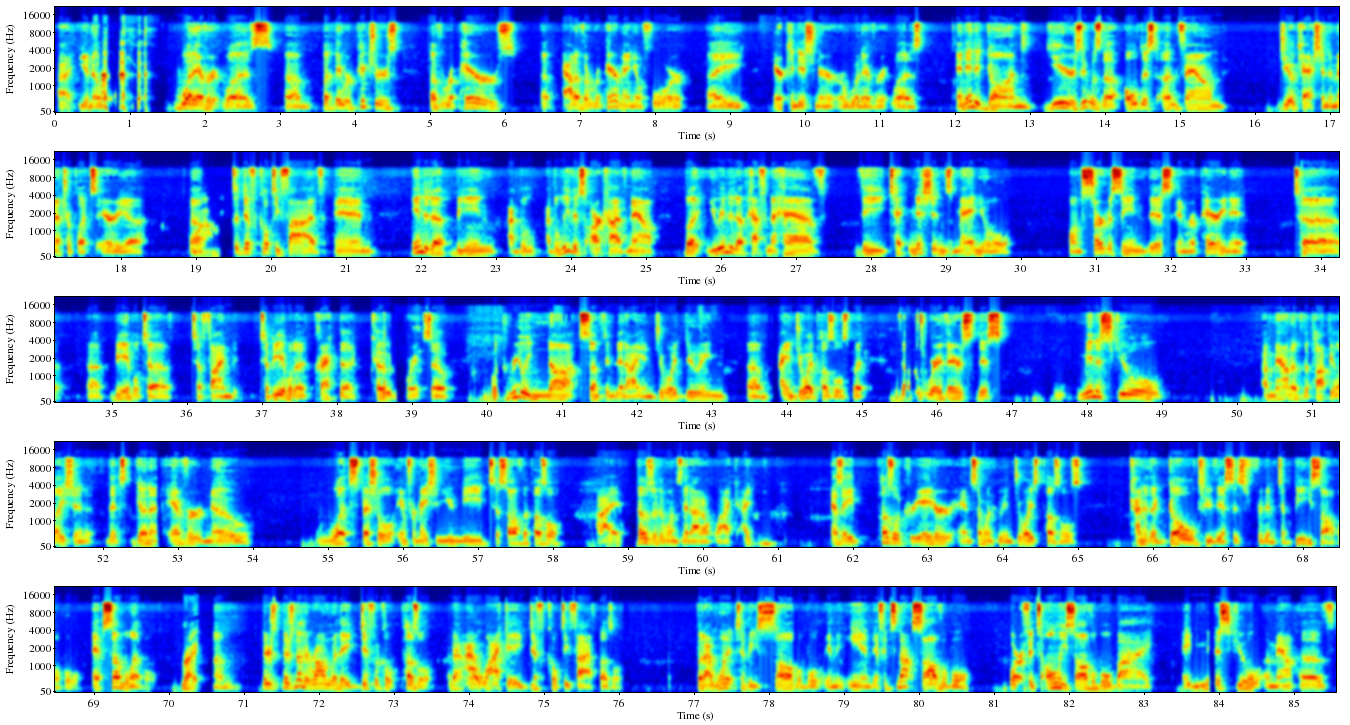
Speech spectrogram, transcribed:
uh, you know, whatever it was. Um, but they were pictures of repairs uh, out of a repair manual for a air conditioner or whatever it was, and it had gone years. It was the oldest unfound geocache in the Metroplex area. Um, Wow. It's a difficulty five, and ended up being I, bel I believe it's archived now, but you ended up having to have the technician's manual on servicing this and repairing it to uh, be able to to find to be able to crack the code for it. So was really not something that I enjoyed doing. Um, I enjoy puzzles, but those where there's this minuscule amount of the population that's gonna ever know what special information you need to solve the puzzle i those are the ones that i don't like i as a puzzle creator and someone who enjoys puzzles kind of the goal to this is for them to be solvable at some level Right. um, there's there's nothing wrong with a difficult puzzle. I, mean, I like a difficulty five puzzle, but I want it to be solvable in the end. If it's not solvable, or if it's only solvable by a minuscule amount of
